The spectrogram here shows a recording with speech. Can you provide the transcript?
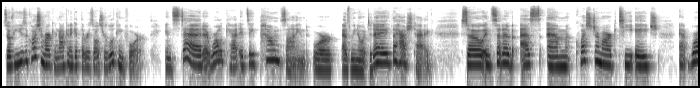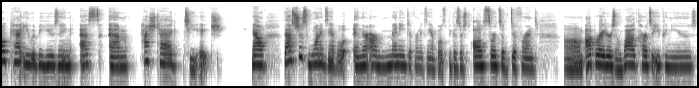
So if you use a question mark, you're not going to get the results you're looking for. Instead, at WorldCat, it's a pound sign, or as we know it today, the hashtag. So instead of SM question mark TH, at WorldCat, you would be using SM hashtag TH. Now, that's just one example, and there are many different examples because there's all sorts of different um, operators and wildcards that you can use,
